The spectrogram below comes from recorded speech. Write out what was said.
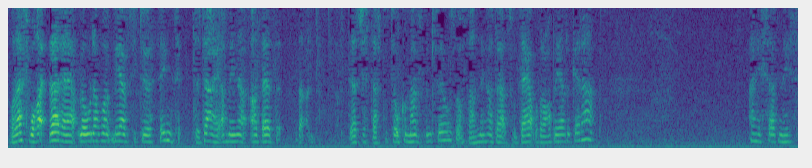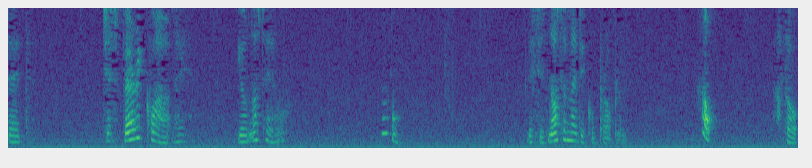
"Well, that's wiped that out, Lord. I won't be able to do a thing t- today. I mean, are they, they'll just have to talk amongst themselves or something. I doubt, whether I'll be able to get up." And he suddenly said, just very quietly, "You're not ill." Oh, this is not a medical problem. Oh, I thought,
